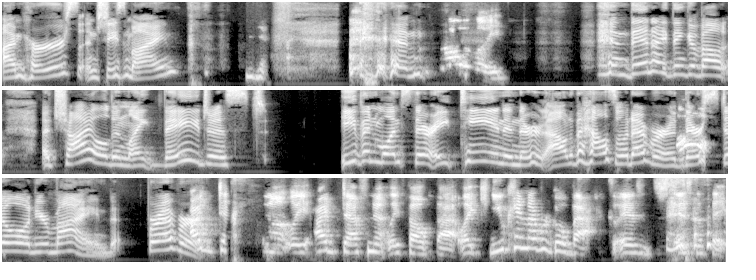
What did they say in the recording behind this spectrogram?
I'm hers and she's mine. Yeah. and totally. and then I think about a child and like they just even once they're 18 and they're out of the house, whatever, they're Oh. still on your mind forever. I definitely, I definitely felt that. Like you can never go back. Is is the thing.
